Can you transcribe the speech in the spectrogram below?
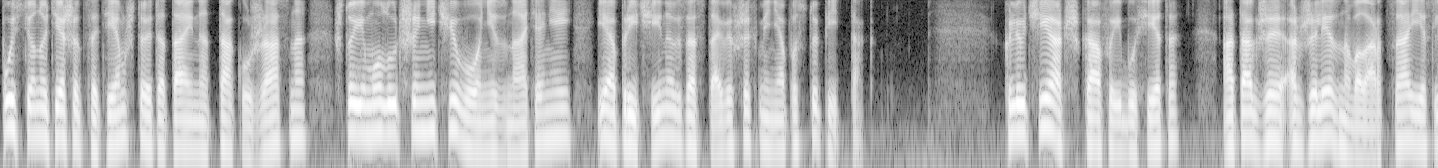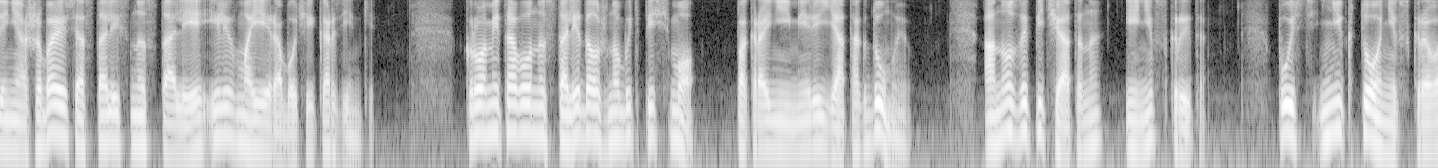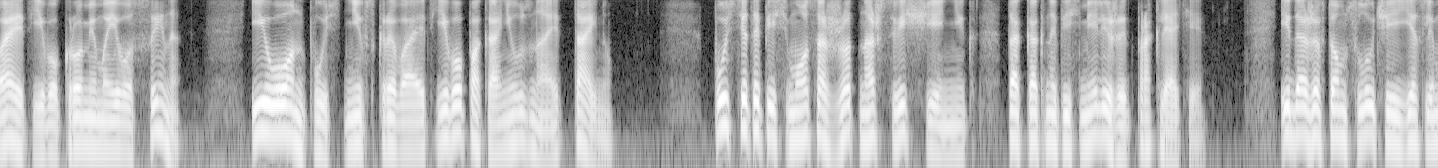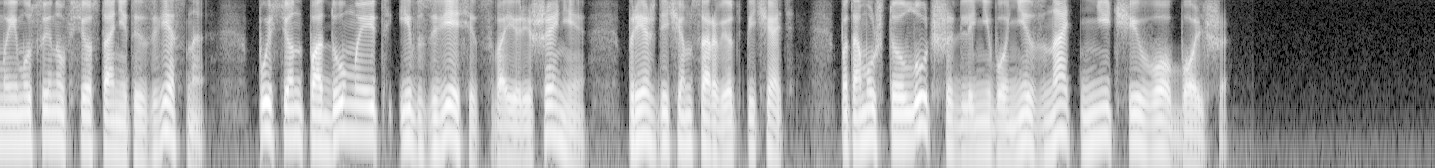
Пусть он утешится тем, что эта тайна так ужасна, что ему лучше ничего не знать о ней и о причинах, заставивших меня поступить так. Ключи от шкафа и буфета, а также от железного ларца, если не ошибаюсь, остались на столе или в моей рабочей корзинке. Кроме того, на столе должно быть письмо, по крайней мере, я так думаю. Оно запечатано и не вскрыто. Пусть никто не вскрывает его, кроме моего сына, и он пусть не вскрывает его, пока не узнает тайну. Пусть это письмо сожжет наш священник, так как на письме лежит проклятие. И даже в том случае, если моему сыну все станет известно, пусть он подумает и взвесит свое решение, прежде чем сорвет печать, потому что лучше для него не знать ничего больше.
